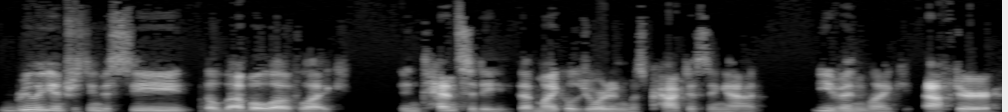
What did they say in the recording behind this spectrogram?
really interesting to see the level of like intensity that Michael Jordan was practicing at, even like after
